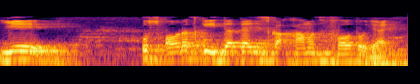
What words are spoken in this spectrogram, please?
یہ اس عورت کی عدت ہے جس کا خامت فوت ہو جائے۔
